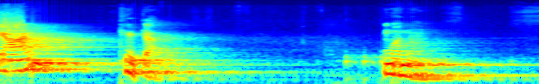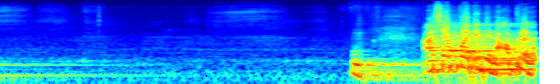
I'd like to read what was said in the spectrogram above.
टॅन थिटा म्हणून. अशा पद्धतीने आपल्याला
